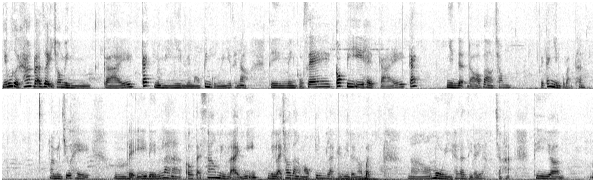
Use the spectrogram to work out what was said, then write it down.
những người khác đã dạy cho mình cái cách mà mình nhìn về máu kinh của mình như thế nào. Thì mình cũng sẽ copy y hệt cái cách nhìn nhận đó vào trong cái cách nhìn của bản thân. Mà mình chưa hề để ý đến là ở tại sao mình lại nghĩ mình lại cho rằng máu kinh là cái gì đấy nó bẩn nó mùi hay là gì đấy à chẳng hạn. Thì uh,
